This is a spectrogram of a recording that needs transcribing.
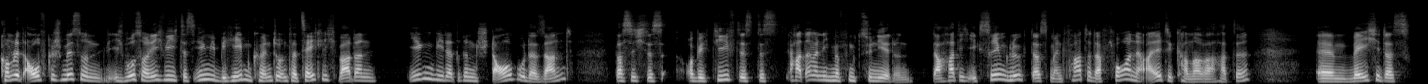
komplett aufgeschmissen und ich wusste auch nicht, wie ich das irgendwie beheben könnte und tatsächlich war dann irgendwie da drin Staub oder Sand, dass sich das Objektiv, das, das hat einfach nicht mehr funktioniert. Und da hatte ich extrem Glück, dass mein Vater davor eine alte Kamera hatte, ähm, welche das,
